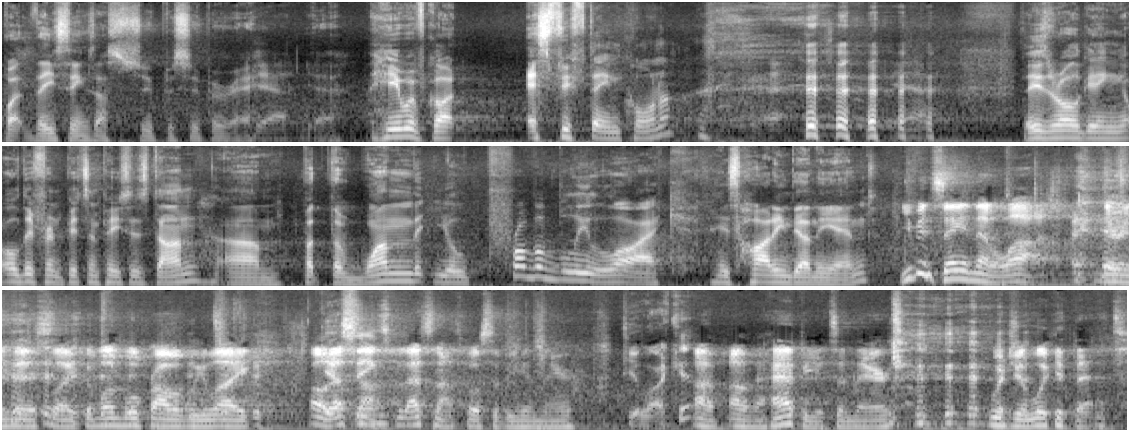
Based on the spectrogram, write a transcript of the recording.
but these things are super, super rare. Yeah. Yeah. Here we've got S15 corner. These are all getting all different bits and pieces done, um, but the one that you'll probably like is hiding down the end. You've been saying that a lot during this. Like the one we'll probably like. Oh, that's not, that's not supposed to be in there. Do you like it? I'm, I'm happy it's in there. Would you look at that?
